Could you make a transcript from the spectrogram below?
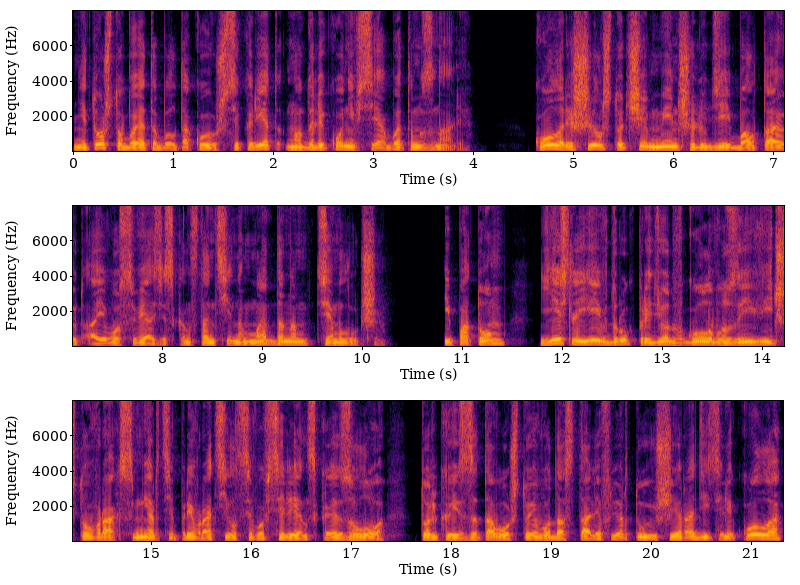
Не то чтобы это был такой уж секрет, но далеко не все об этом знали. Кол решил, что чем меньше людей болтают о его связи с Константином Меддоном, тем лучше. И потом, если ей вдруг придет в голову заявить, что враг смерти превратился во вселенское зло только из-за того, что его достали флиртующие родители Колла,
